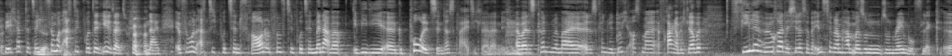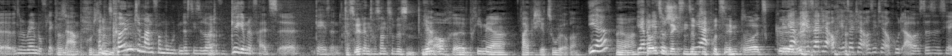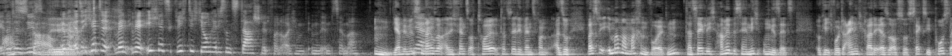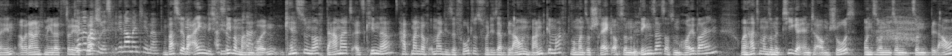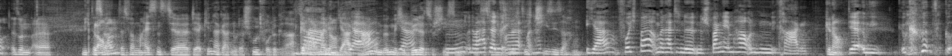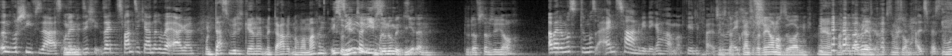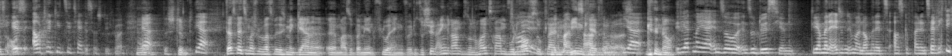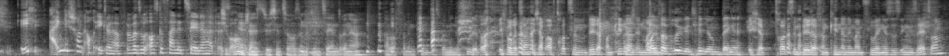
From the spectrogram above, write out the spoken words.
Nee, ich habe tatsächlich Ja. 85 Prozent, ihr seid, nein, äh, 85 Prozent Frauen und 15 Prozent Männer, aber wie die äh, gepolt sind, das weiß ich leider nicht. Aber das könnten wir mal, äh, das könnten wir durchaus mal erfragen. Aber ich glaube, viele Hörer, ich sehe das ja bei Instagram, haben immer so einen so einen Rainbow Flag, äh, so einen Rainbow Flag im Namen. Dann könnte man vermuten, dass diese Leute gegebenenfalls äh, gay sind. Das wäre interessant zu wissen. Wir Ja. haben auch äh, primär weibliche Zuhörer. Ja? Ja. ja Stolze so sch- 76 ja. Prozent. Oh, it's good. Ja, aber ihr seid ja auch, ihr seid ja auch, seht ja auch gut aus. Das ist ja, ihr seid ja süß. Star. Also ich hätte, wenn wäre ich jetzt richtig jung, hätte ich so einen Starschnitt von euch im, im, im Zimmer. Ja, wir wissen Ja. langsam, also ich fänd's auch toll, tatsächlich, wenn es von, also was wir immer mal machen wollten, tatsächlich haben wir bisher nicht umgesetzt. Okay, ich wollte eigentlich gerade eher so auf so sexy Poster hin, aber dann habe ich mir gedacht, völliger Können wir Quatsch. machen, ist genau mein Thema. Was wir aber eigentlich Ach viel so, lieber machen schade. wollten, kennst du noch, damals als Kinder hat man doch immer diese Fotos vor dieser blauen Wand gemacht, wo man so schräg auf so einem Ding saß, auf so einem Heuballen, und dann hatte man so eine Tigerente auf dem Schoß und so ein, so ein, so ein blau, so ein, äh, nicht Das war, das war meistens der, der Kindergarten- oder Schulfotograf, Genau, der einmal genau. im Jahr Ja, kam, um irgendwelche ja. Bilder zu schießen. Mhm, und man das hatte- richtig man hat- cheesy Sachen. Ja, furchtbar. Und man hatte eine, eine Spange im Haar und einen Kragen, genau. der irgendwie irgendwo schief saß und Und man sich seit 20 Jahren darüber ärgert. Und das würde ich gerne mit David nochmal machen. Ich so Süß. hinter ihm Wieso und nur mit mir denn? Du darfst da natürlich auch. Aber du musst, du musst einen Zahn weniger haben, auf jeden Fall. wenn Das, du dafür kannst du wahrscheinlich auch noch sorgen. Ja, Warte mal, David, hat es so am Hals fest und hol's aus. Ist- Authentizität ist das Stichwort. Ja, Ja. das stimmt. Ja. Das wäre zum Beispiel was, was ich mir gerne äh, mal so bei mir in den Flur hängen würde. So schön eingerahmt, so ein Holzrahmen, wo Toll. drauf so kleine Marienkäfer. was? Ja. Genau. Die hat man ja in so, in so Döschen. Die haben meine Eltern immer noch mal jetzt ausgefallen. Das ist ja richtig, ich, eigentlich schon auch ekelhaft, wenn man so ausgefallene Zähne hat. Ich habe auch ein kleines Döschen zu Hause mit den Zähnen drin, ja. Aber von einem Kind, das bei mir in der Schule war. Ich wollte sagen, ich habe auch trotzdem Bilder von Kindern in voll meinem. verprügelt, den jungen Bengel. Ich habe trotzdem Bilder von Kindern in meinem Flur hängen. Ist das irgendwie seltsam?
